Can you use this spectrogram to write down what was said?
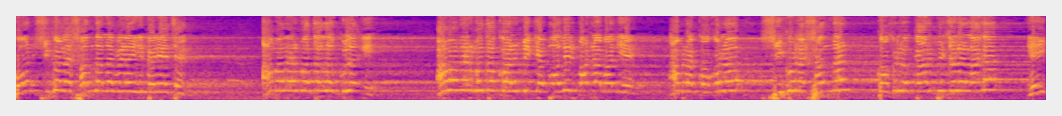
কোন শিকড়ের সন্ধানে বেরিয়ে বেরিয়েছেন? আমাদের মতো লোকগুলোকে আমাদের মতো কর্মীকে বলির পাঠা বানিয়ে আমরা কখনো শিকড়ের সন্ধান, কখনো কার পিছনে লাগা? এই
